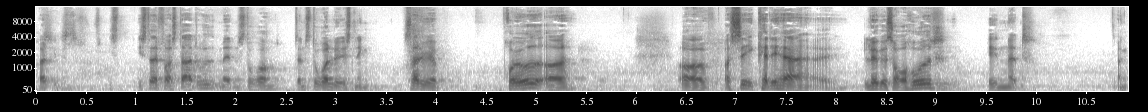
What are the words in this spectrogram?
Præcis. I, I stedet for at starte ud med den store, den store løsning, så er det jo prøvet at, at, at se, kan det her øh, lykkes overhovedet, inden at man,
